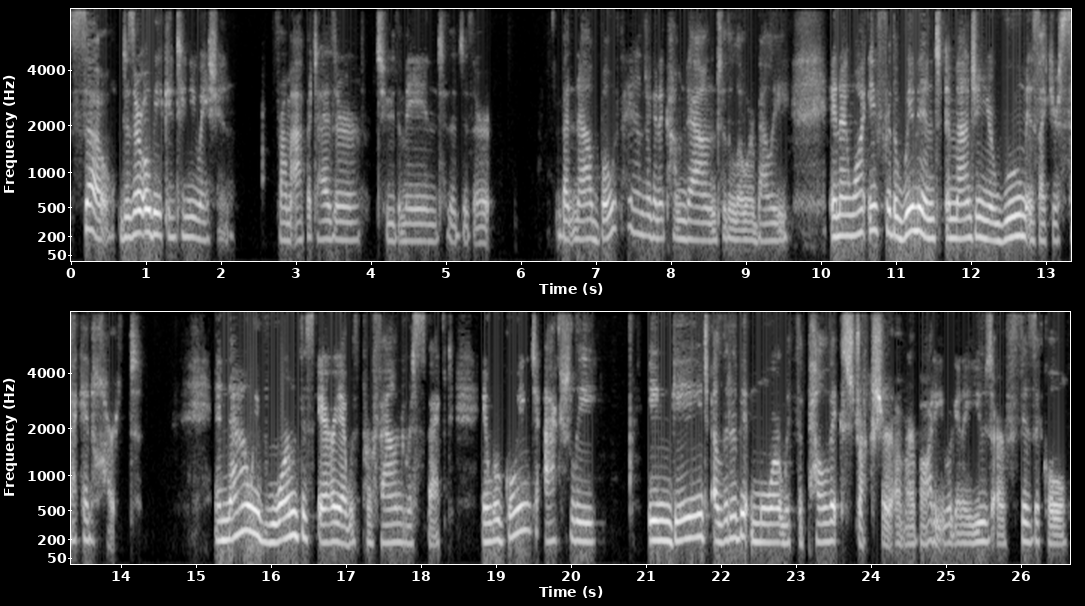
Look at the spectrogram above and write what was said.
so dessert will be a continuation from appetizer to the main to the dessert. But now both hands are going to come down to the lower belly. And I want you, for the women, to imagine your womb is like your second heart. And now we've warmed this area with profound respect. And we're going to actually engage a little bit more with the pelvic structure of our body. We're going to use our physical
